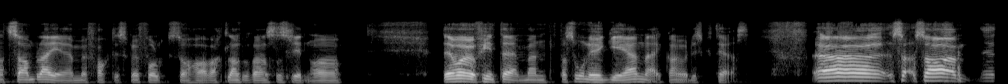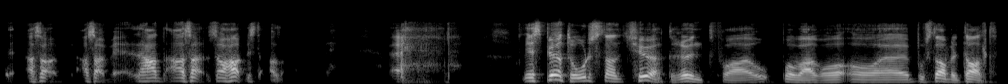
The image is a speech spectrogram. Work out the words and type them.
hatt samleie med faktisk med folk som har vært langt på venstresiden. og det var jo fint, det, men personlig hygiene kan jo diskuteres. Uh, så, så, altså, altså, altså, så hvis, altså uh, Hvis Bjørn Thorsen hadde kjørt rundt fra oppover og, og uh, bokstavelig talt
